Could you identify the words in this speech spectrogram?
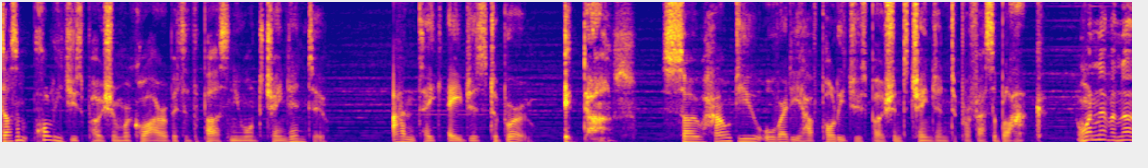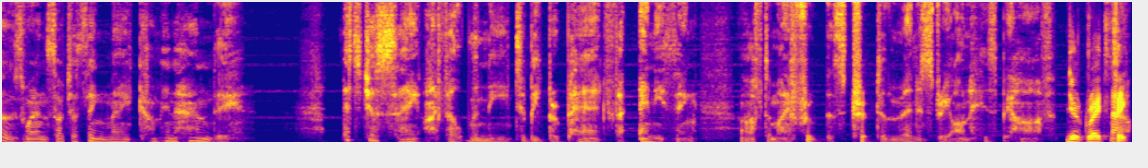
doesn't Polyjuice Potion require a bit of the person you want to change into? And take ages to brew? It does. So how do you already have Polyjuice Potion to change into Professor Black? One never knows when such a thing may come in handy. Let's just say I felt the need to be prepared for anything after my fruitless trip to the ministry on his behalf. You're great, Now,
